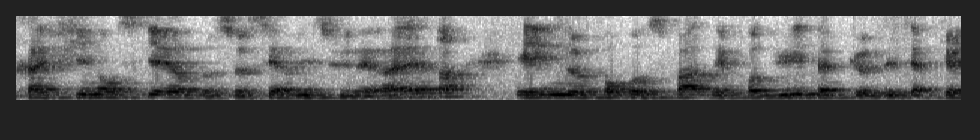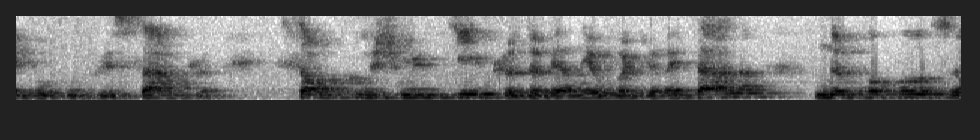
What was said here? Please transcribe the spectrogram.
très financière de ce service funéraire et ne proposent pas des produits tels que des cercueils beaucoup plus simples, sans couches multiples de vernis au polyuréthane, ne propose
